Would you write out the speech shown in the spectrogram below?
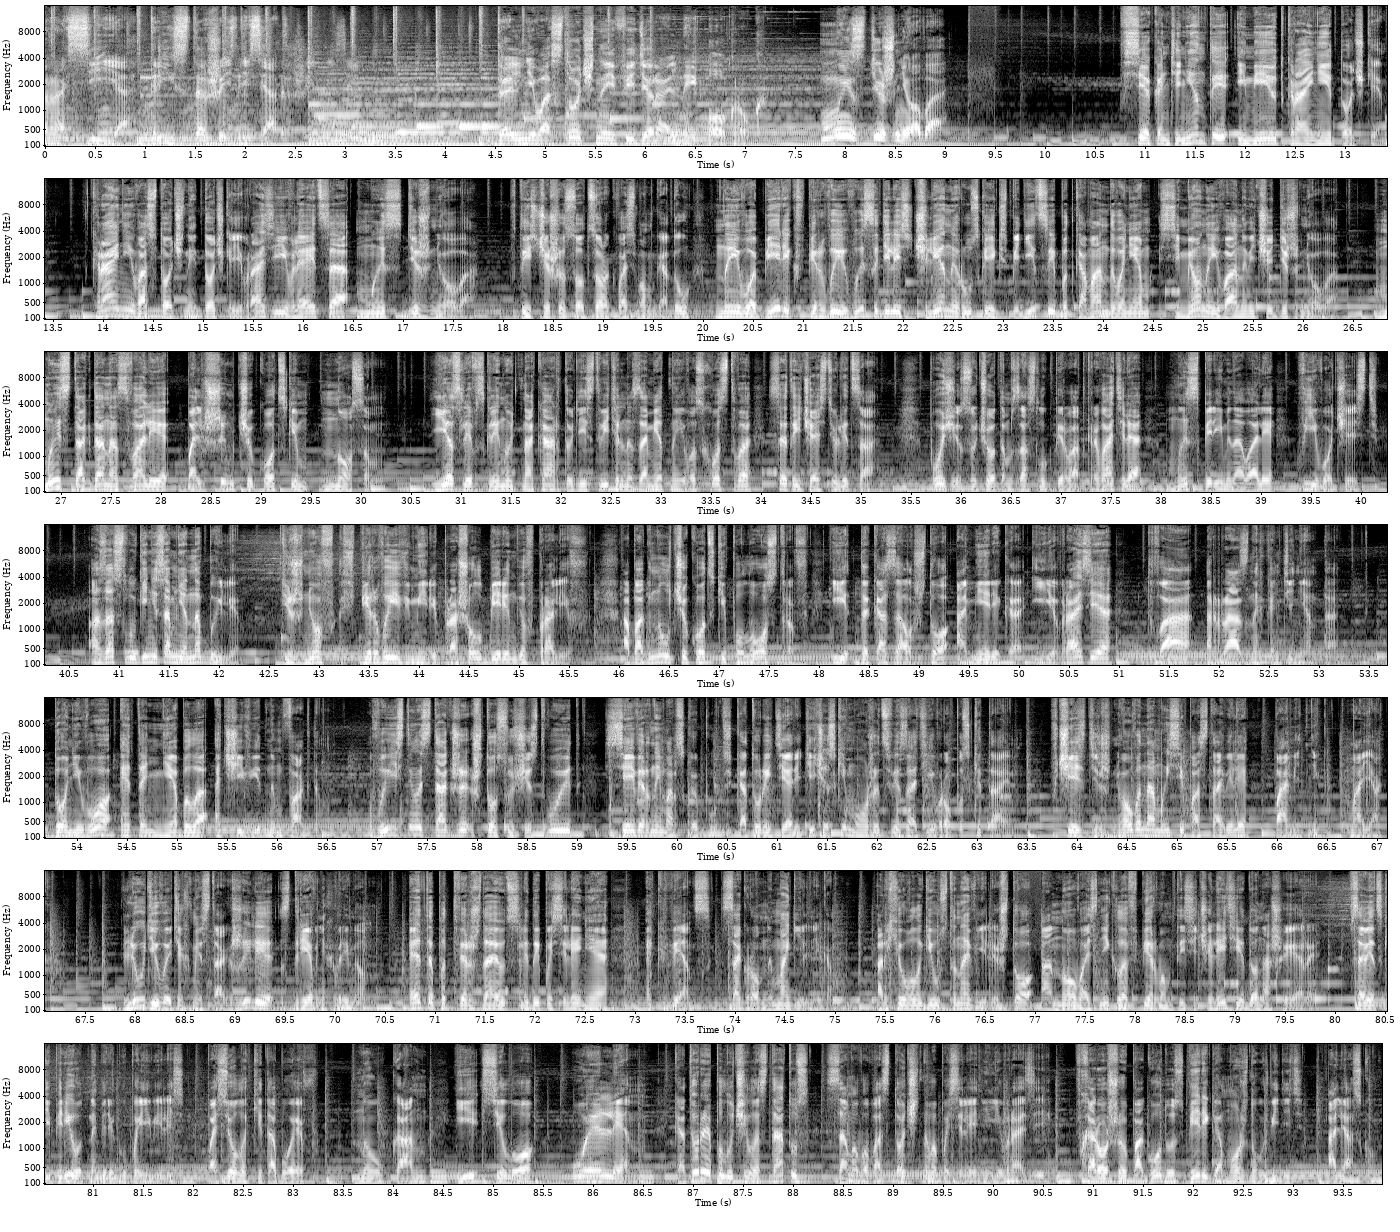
Россия 360. Дальневосточный федеральный округ. Мыс Дежнева. Все континенты имеют крайние точки. Крайней восточной точкой Евразии является мыс Дежнева. В 1648 году на его берег впервые высадились члены русской экспедиции под командованием Семена Ивановича Дежнева. Мыс тогда назвали «Большим Чукотским носом». Если взглянуть на карту, действительно заметно его сходство с этой частью лица. Позже, с учетом заслуг первооткрывателя, мыс переименовали в его честь. А заслуги, несомненно, были. Дежнев впервые в мире прошел Берингов пролив, обогнул Чукотский полуостров и доказал, что Америка и Евразия — два разных континента. До него это не было очевидным фактом. Выяснилось также, что существует Северный морской путь, который теоретически может связать Европу с Китаем. В честь Дежнева на мысе поставили памятник «Маяк». Люди в этих местах жили с древних времен. Это подтверждают следы поселения Эквенс с огромным могильником. Археологи установили, что оно возникло в первом тысячелетии до нашей эры. В советский период на берегу появились поселок китобоев Наукан и село Уэлен, которое получило статус самого восточного поселения Евразии. В хорошую погоду с берега можно увидеть Аляску.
